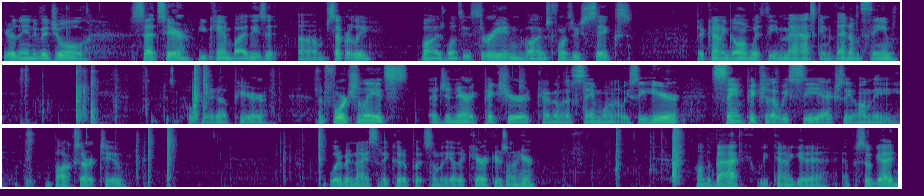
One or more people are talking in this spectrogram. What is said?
Here are the individual sets here. You can buy these um, separately, volumes 1 through 3 and volumes 4 through 6. They're kind of going with the Mask and Venom theme. Just open it up here. Unfortunately, it's a generic picture, kind of the same one that we see here. Same picture that we see actually on the box art too. Would have been nice if they could have put some of the other characters on here. On the back, we kind of get an episode guide.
